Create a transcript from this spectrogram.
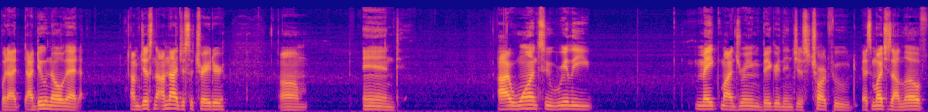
but I I do know that I'm just not, I'm not just a trader, um, and I want to really make my dream bigger than just chart food. As much as I love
